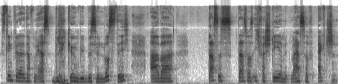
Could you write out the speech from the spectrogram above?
es klingt vielleicht auf den ersten Blick irgendwie ein bisschen lustig, aber das ist das, was ich verstehe mit Massive Action.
